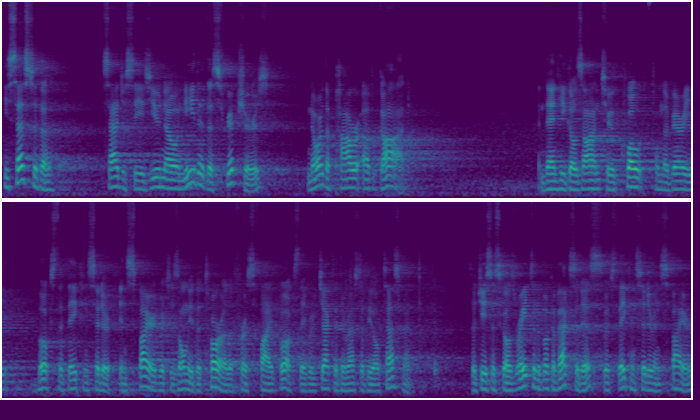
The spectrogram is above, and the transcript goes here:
he says to the Sadducees, You know neither the scriptures nor the power of God. And then he goes on to quote from the very books that they consider inspired, which is only the Torah, the first five books. They rejected the rest of the Old Testament. So Jesus goes right to the book of Exodus, which they consider inspired,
